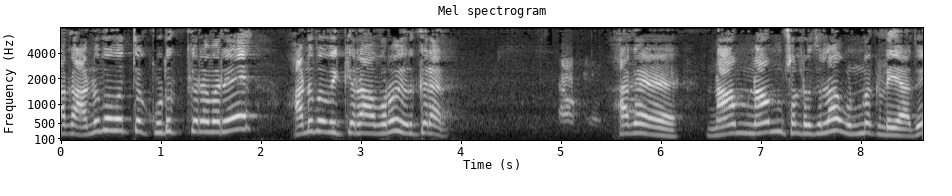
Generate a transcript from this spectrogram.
ஆக அனுபவத்தை கொடுக்கிறவரே அனுபவிக்கிறவரும் இருக்கிறார். ஆக நாம் நாம் சொல்றதெல்லாம் உண்மை கிடையாது.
